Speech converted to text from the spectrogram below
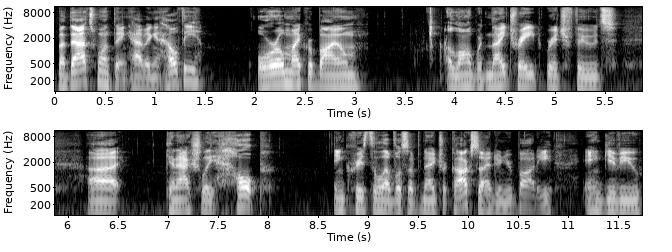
but that's one thing having a healthy oral microbiome along with nitrate rich foods uh, can actually help increase the levels of nitric oxide in your body and give you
